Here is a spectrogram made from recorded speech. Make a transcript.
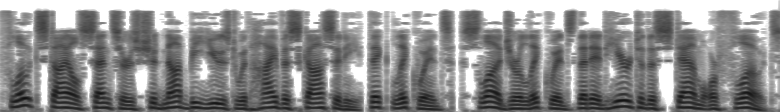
Float-style sensors should not be used with high viscosity thick liquids, sludge or liquids that adhere to the stem or floats,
